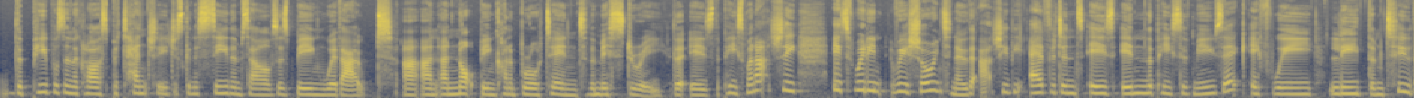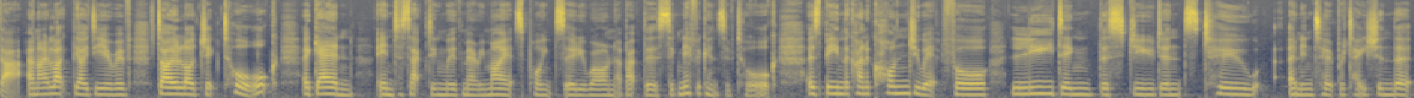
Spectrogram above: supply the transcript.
the pupils in the class potentially just going to see themselves as being without uh, and, and not being kind of brought into the mystery that is the piece when actually it's really reassuring to know that actually the evidence is in the piece of music if we lead them to that. And I like the idea of dialogic talk again intersecting with Mary Myatt's points earlier on about the significance of talk as being the kind of conduit for leading the students to an interpretation that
